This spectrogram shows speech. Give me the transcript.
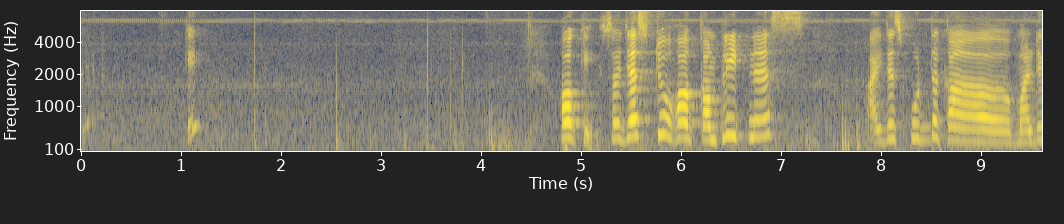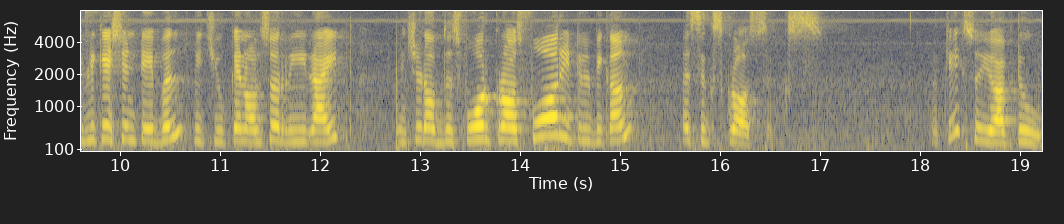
there. Okay. Okay. So, just to completeness I just put the uh, multiplication table which you can also rewrite instead of this 4 cross 4 it will become a 6 cross 6. Okay. So, you have to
